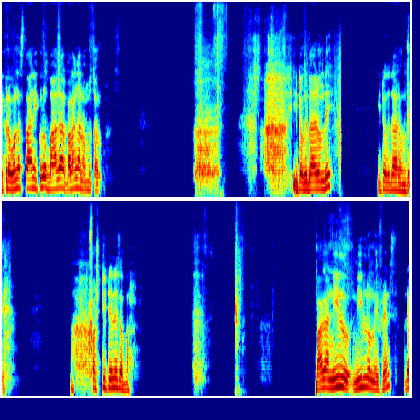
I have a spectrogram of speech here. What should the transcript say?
ఇక్కడ ఉన్న స్థానికులు బాగా బలంగా నమ్ముతారు. ఇటొక దారి ఉంది ఇటు ఒక దారి ఉంది. ఫస్ట్ ఇటు వెళ్ళేసేద్దాం బాగా నీళ్ళు నీళ్ళు ఉన్నాయి ఫ్రెండ్స్ అంటే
